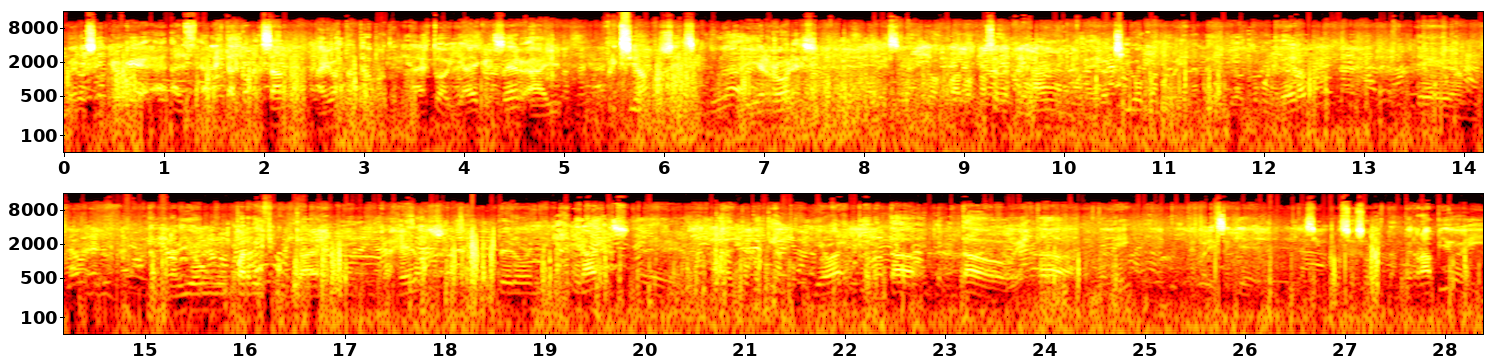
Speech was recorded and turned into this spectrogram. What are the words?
pero sí, creo que al, estar comenzando hay bastantes oportunidades todavía de crecer, hay fricción, sin duda, hay errores, a veces los pagos no se reflejan en el monedero chivo cuando vienen de, de otro monedero. Eh, también ha habido un, par de dificultades en cajeros, pero en líneas generales, eh, para el poco tiempo que lleva implementado, implementado esta, esta ley, me parece que ha sido un proceso bastante rápido y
